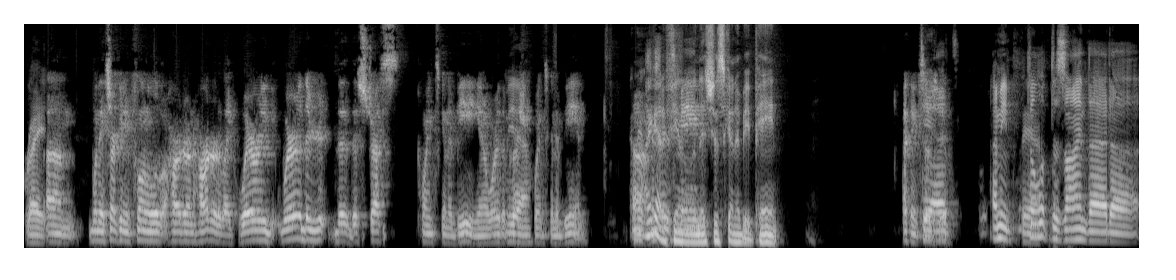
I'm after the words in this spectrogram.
Right. um, when they start getting flown a little bit harder and harder, like where are, where are the, the the stress points going to be? You know, where the pressure Yeah. points going to be? And Uh, I got a feeling made- it's just going to be paint. I think so. Yeah, too. I mean, Yeah. Philip designed that uh,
